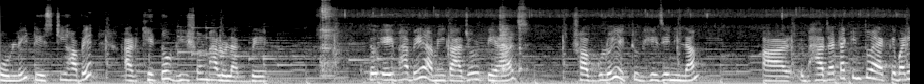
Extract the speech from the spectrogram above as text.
করলেই টেস্টি হবে আর খেতেও ভীষণ ভালো লাগবে। তো এইভাবে আমি গাজর, পেঁয়াজ সবগুলোই একটু ভেজে নিলাম। আর ভাজাটা কিন্তু একেবারে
